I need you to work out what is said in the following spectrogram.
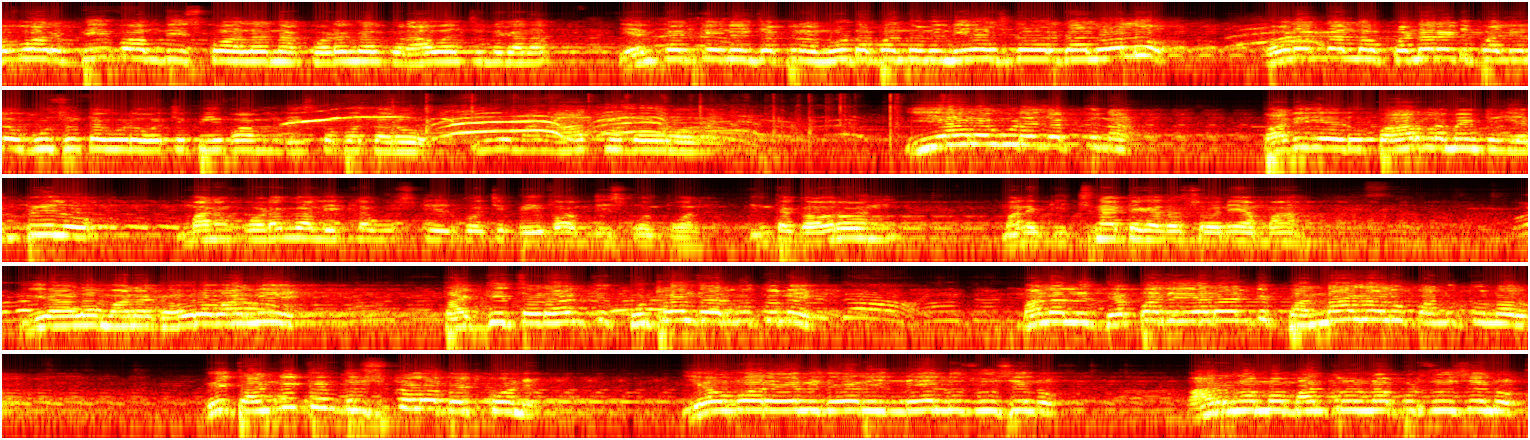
ఎవరు బీఫామ్ తీసుకోవాలన్నా కొడంగల్కు రావాల్సింది కదా. ఎందుకంటే నేను చెప్పిన నూట పంతొమ్మిది నియోజకవర్గాల వాళ్ళు కొడంగల్లో కొండరెడ్డిపల్లిలో కూర్చుంటే కూడా వచ్చి బీఫామ్ తీసుకుపోతారు. ఇది మన ఆత్మగౌరవం. ఇవాళ కూడా చెప్తున్నా పదిహేడు పార్లమెంట్ ఎంపీలు మనం కొడంగల్ ఇట్లా కూర్చుని వచ్చి బీఫామ్ తీసుకొని పోవాలి. ఇంత గౌరవం మనకి ఇచ్చినట్టే కదా సోనియమ్మ. ఇవాళ మన గౌరవాన్ని తగ్గించడానికి కుట్రలు జరుగుతున్నాయి. మనల్ని దెబ్బతీయడానికి పన్నాగాలు పండుతున్నారు. వీటన్నిటిని దృష్టిలో పెట్టుకోండి. ఎవరేమి దేని ఇన్నేళ్ళు చూసిండ్రు. అరుణమ్మ మంత్రి ఉన్నప్పుడు చూసిండ్రు.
